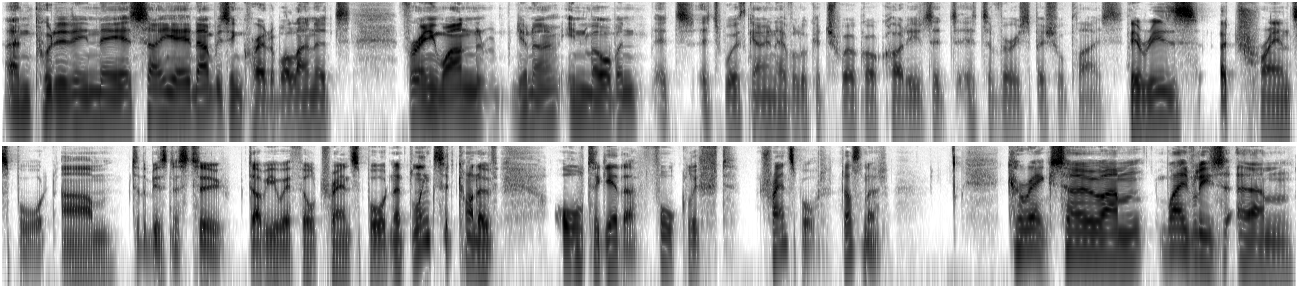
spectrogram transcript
and put it in there. So yeah, that was incredible. And it's for anyone, you know, in Melbourne, it's it's worth going and have a look at Schwerkolt Cottage. It's it's a very special place. There is a transport arm to the business too, WFL Transport, and it links it kind of all together, forklift transport, doesn't it? Correct. So um, Waverley's um,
